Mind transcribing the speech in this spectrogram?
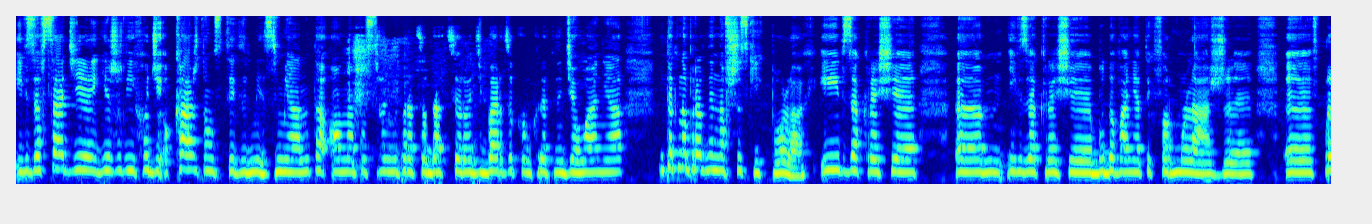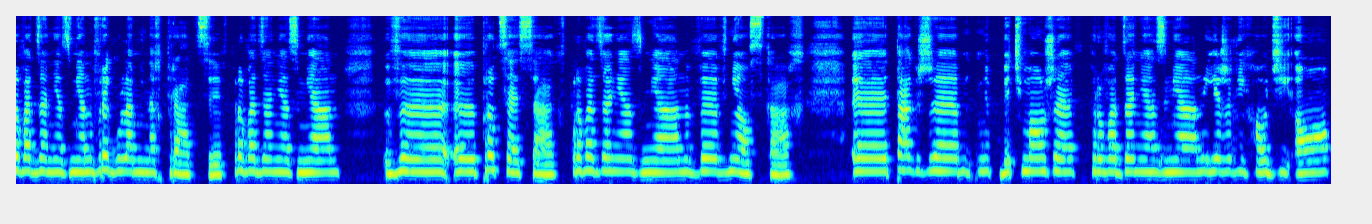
I w zasadzie, jeżeli chodzi o każdą z tych zmian, to ona po stronie pracodawcy rodzi bardzo konkretne działania i tak naprawdę na wszystkich polach i w zakresie, i w zakresie budowania tych formularzy, e, wprowadzania zmian w regulaminach pracy, wprowadzania zmian w e, procesach, wprowadzania zmian we wnioskach, e, także być może wprowadzania zmian, jeżeli chodzi o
